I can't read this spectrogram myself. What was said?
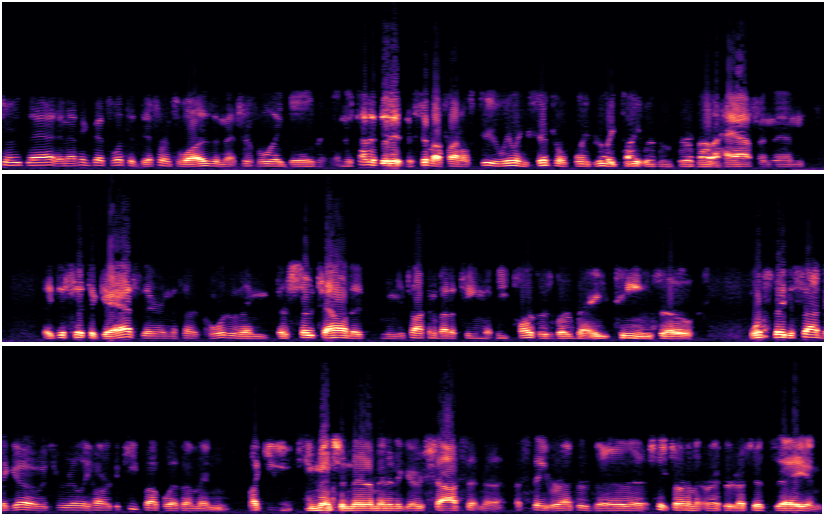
showed that, and I think that's what the difference was in that AAA game. And they kind of did it in the semifinals too. Wheeling Central played really tight with them for about a half, and then they just hit the gas there in the third quarter, and they're so talented. I mean, you're talking about a team that beat Parkersburg by 18, so once they decide to go, it's really hard to keep up with them. And like you, you mentioned there a minute ago, Shaw setting a, a state record there, a state tournament record, I should say, and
